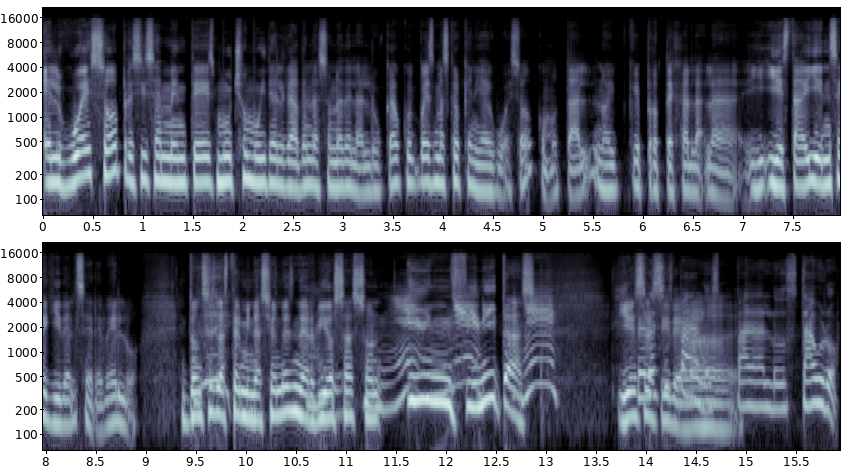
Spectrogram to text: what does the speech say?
el hueso precisamente es mucho, muy delgado en la zona de la nuca. Pues más creo que ni hay hueso como tal, no hay que proteja la... la- y, y está ahí enseguida el cerebelo. Entonces las terminaciones nerviosas son infinitas. Y es Pero así eso es de... para los, para los Tauro.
